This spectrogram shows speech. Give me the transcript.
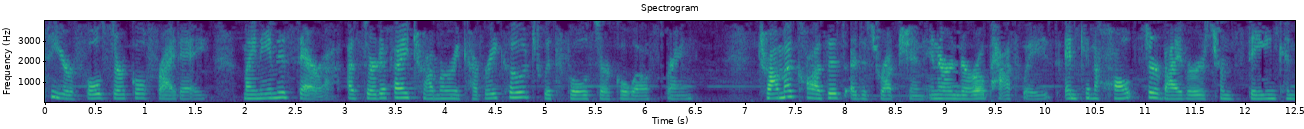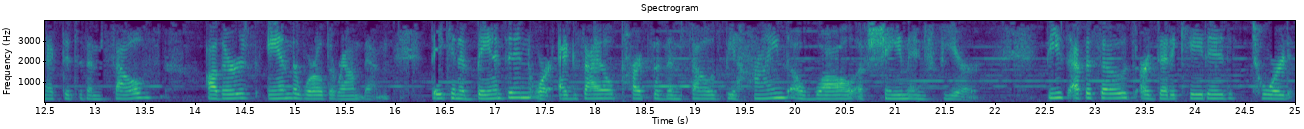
to your Full Circle Friday. My name is Sara, a certified trauma recovery coach with Full Circle Wellspring. Trauma causes a disruption in our neural pathways and can halt survivors from staying connected to themselves, others, and the world around them. They can abandon or exile parts of themselves behind a wall of shame and fear. These episodes are dedicated toward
